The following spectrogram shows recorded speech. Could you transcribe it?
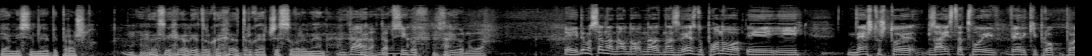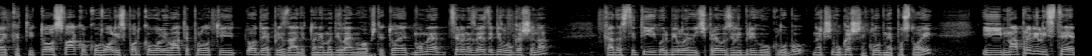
ja mislim, ne bi prošlo. Mm -hmm. Jer je druga, drugačije su vremena. da, da, da, sigurno, sigurno, da. E, idemo sad na, na, na, na zvezdu ponovo i, i nešto što je zaista tvoj veliki pro, projekat i to svako ko voli sport, ko voli vaterpolo ti odaje priznanje, to nema dileme uopšte. To je moment Crvena zvezda je bila ugašena, kada ste ti Igor Milojević preuzeli brigu u klubu, znači ugašen klub ne postoji, i napravili ste e,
